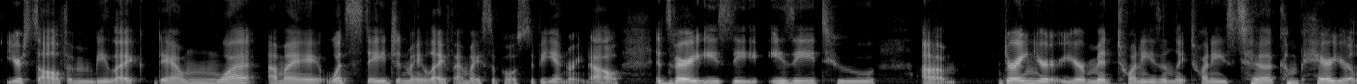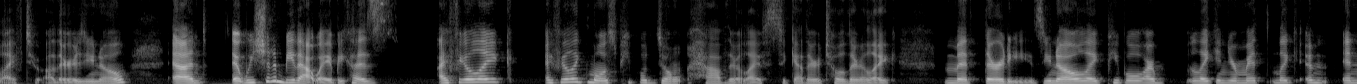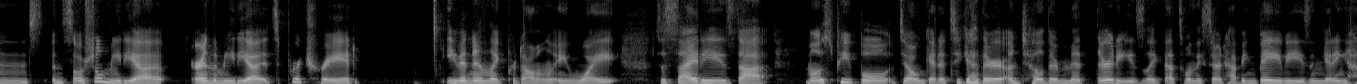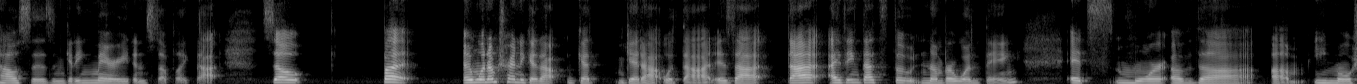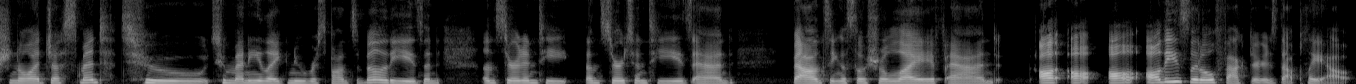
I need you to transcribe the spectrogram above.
yourself and be like, damn, what am I what stage in my life am I supposed to be in right now? It's very easy easy to um during your your mid 20s and late 20s to compare your life to others, you know? And it, we shouldn't be that way because I feel like I feel like most people don't have their lives together till they're like mid 30s, you know? Like people are like in your mid like in in in social media or in the media it's portrayed even in like predominantly white societies that most people don't get it together until their mid 30s like that's when they start having babies and getting houses and getting married and stuff like that. So but and what i'm trying to get out get get at with that is that that i think that's the number one thing it's more of the um, emotional adjustment to to many like new responsibilities and uncertainty uncertainties and balancing a social life and all all all, all these little factors that play out.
